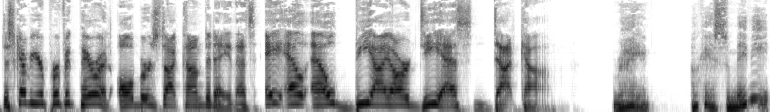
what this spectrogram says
Discover your perfect pair at allbirds.com today. That's A L L B I R D S dot com. Right. Okay, so maybe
